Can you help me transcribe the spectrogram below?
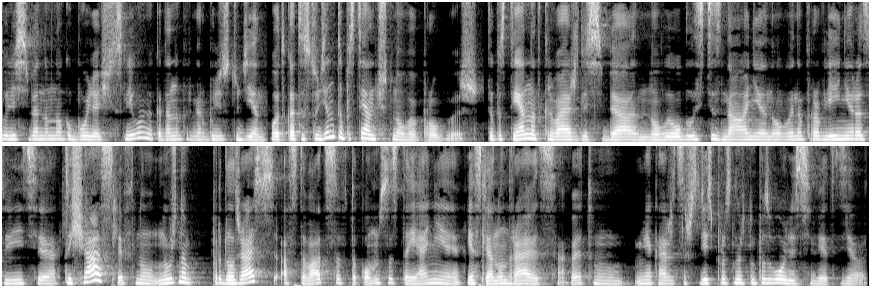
чувствовали себя намного более счастливыми, когда, например, были студенты. Вот, когда ты студент, ты постоянно что-то новое пробуешь. Ты постоянно открываешь для себя новые области знания, новые направления развития. Ты счастлив, ну, нужно продолжать оставаться в таком состоянии, если оно нравится. Поэтому мне кажется, что здесь просто нужно позволить себе это делать.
